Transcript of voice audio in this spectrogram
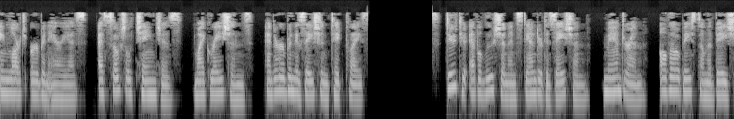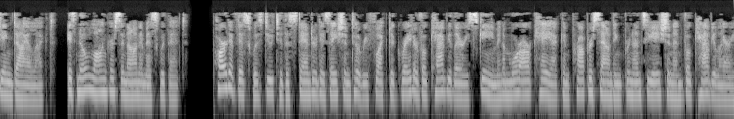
in large urban areas, as social changes, migrations, and urbanization take place. Due to evolution and standardization, Mandarin, although based on the Beijing dialect, is no longer synonymous with it. Part of this was due to the standardization to reflect a greater vocabulary scheme in a more archaic and proper sounding pronunciation and vocabulary.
